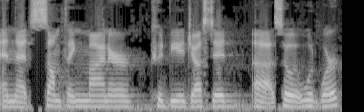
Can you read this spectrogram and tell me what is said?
and that something minor could be adjusted uh, so it would work.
